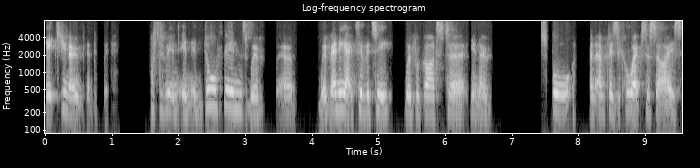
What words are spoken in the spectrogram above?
it's, you know, possibly in, in endorphins with uh, with any activity with regards to, you know, sport and, and physical exercise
